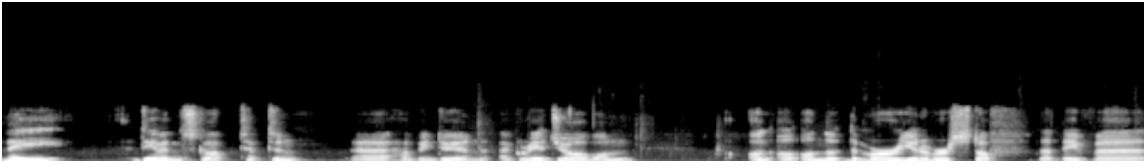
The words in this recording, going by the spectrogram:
they David and Scott Tipton uh, have been doing a great job on on on the the Mirror Universe stuff that they've uh,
